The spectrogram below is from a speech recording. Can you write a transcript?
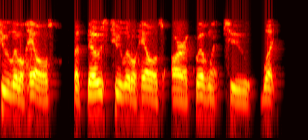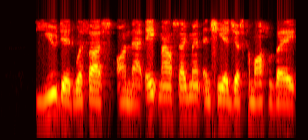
two little hills, but those two little hills are equivalent to what you did with us on that eight mile segment, and she had just come off of a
